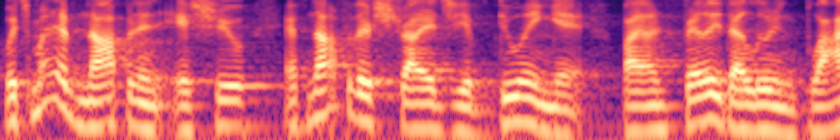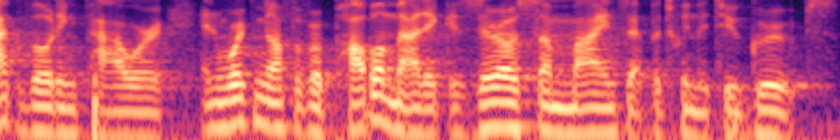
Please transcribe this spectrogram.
which might have not been an issue if not for their strategy of doing it by unfairly diluting black voting power and working off of a problematic zero sum mindset between the two groups.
